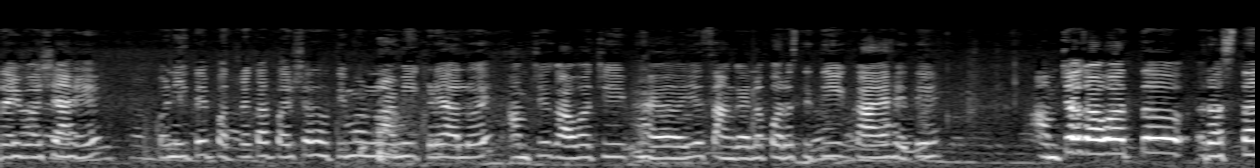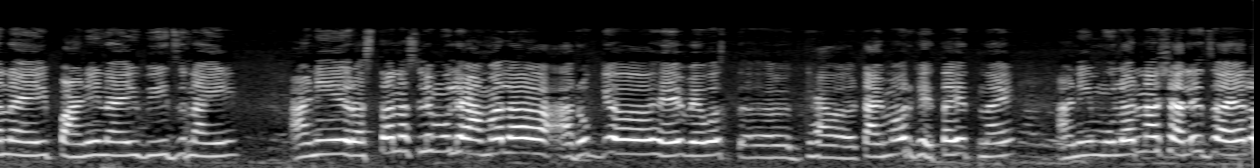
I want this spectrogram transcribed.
रहिवासी आहे. पण इथे पत्रकार परिषद होती म्हणून आम्ही इकडे आलोय. आमच्या गावाची हे सांगायला परिस्थिती काय आहे ते. आमच्या गावात रस्ता नाही पाणी नाही वीज नाही. आणि रस्ता नसल्यामुळे आम्हाला आरोग्य हे व्यवस्थ घ्या टायमावर घेता येत नाही. आणि मुलांना शाळेत जायला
